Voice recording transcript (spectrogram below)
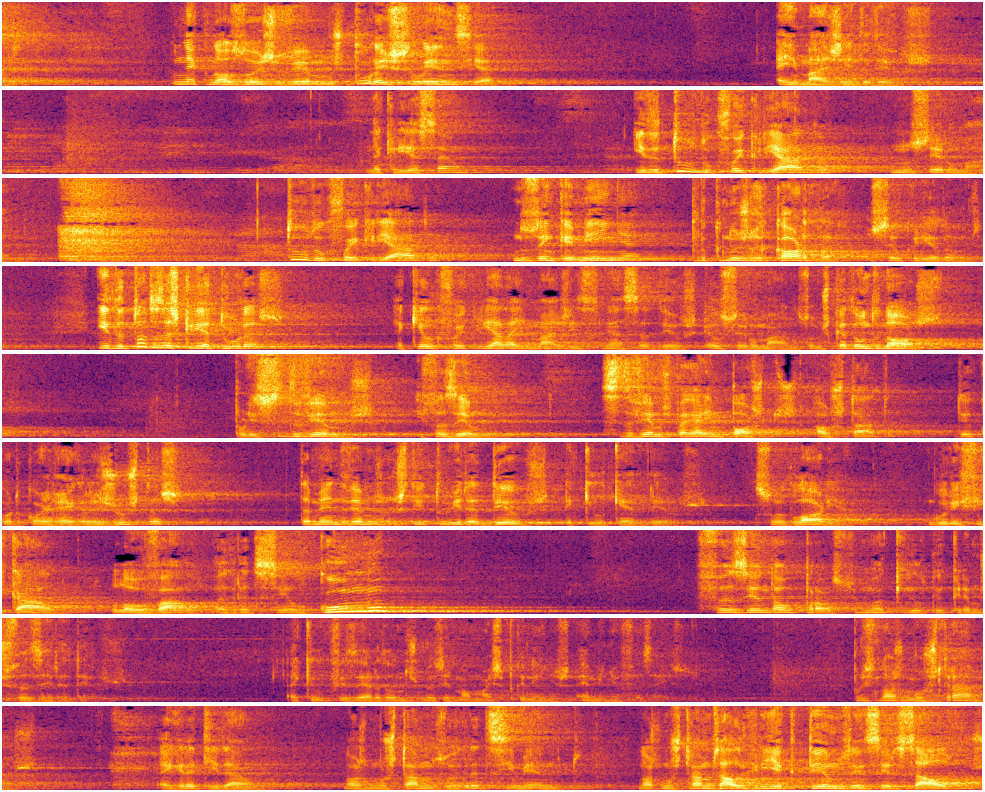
Onde é que nós hoje vemos, por excelência, a imagem de Deus? Na criação e de tudo o que foi criado no ser humano. Tudo o que foi criado nos encaminha porque nos recorda o seu Criador. E de todas as criaturas, aquele que foi criado à imagem e semelhança de Deus é o ser humano. Somos cada um de nós. Por isso, se devemos e fazemos, se devemos pagar impostos ao Estado, de acordo com as regras justas, também devemos restituir a Deus aquilo que é de Deus, a sua glória, glorificá-lo, louvá-lo, agradecê-lo, como fazendo ao próximo aquilo que queremos fazer a Deus. Aquilo que fizer de um dos meus irmãos mais pequeninos, a mim o fazeis. Por isso nós mostramos a gratidão, nós mostramos o agradecimento, nós mostramos a alegria que temos em ser salvos,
